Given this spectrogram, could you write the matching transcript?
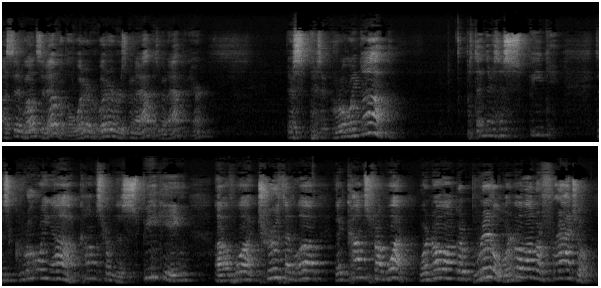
I said, well, it's inevitable. Whatever, whatever is going to happen is going to happen here. There's, there's a growing up. But then there's a speaking. This growing up comes from the speaking of what? Truth and love that comes from what? We're no longer brittle. We're no longer fragile.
